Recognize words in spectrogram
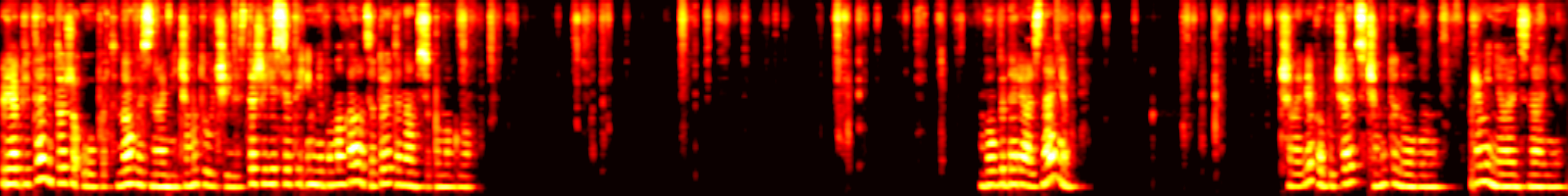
приобретали тоже опыт, новые знания, чему-то учились. Даже если это им не помогало, зато это нам все помогло. Благодаря знаниям человек обучается чему-то новому, применяет знания,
